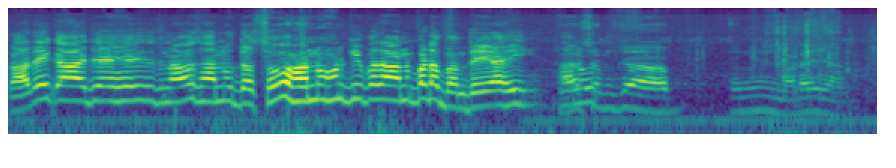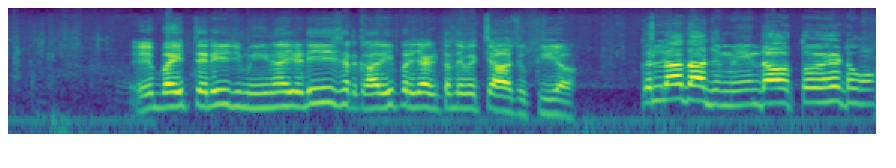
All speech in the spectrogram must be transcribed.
ਕਾਦੇ ਕਾਜ ਇਹ? ਜਨਾਬ ਸਾਨੂੰ ਦੱਸੋ। ਸਾਨੂੰ ਹੁਣ ਕੀ ਪਤਾ? ਅਨਪੜ੍ਹ ਬੰਦੇ ਆ ਅਸੀਂ। ਸਾਨੂੰ ਸਾਨੂੰ ਸਮਝਾ ਇਹਨੂੰ ਮੜਾ ਜਾ ਇਹ ਬਾਈ ਤੇਰੀ ਜ਼ਮੀਨ ਆ ਜਿਹੜੀ ਸਰਕਾਰੀ ਪ੍ਰੋਜੈਕਟ ਦੇ ਵਿੱਚ ਆ ਚੁੱਕੀ ਆ। ਕਿੱਲਾ ਦਾ ਜ਼ਮੀਨ ਦਾ ਉੱਤੋਂ ਹੇਠੋਂ।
